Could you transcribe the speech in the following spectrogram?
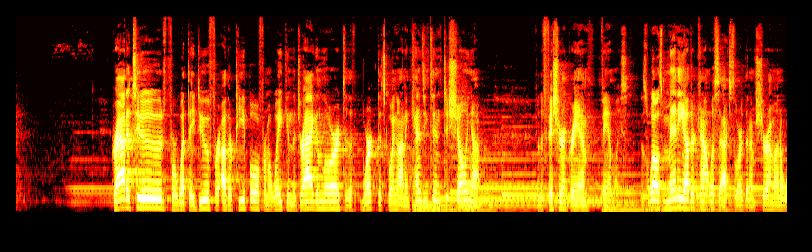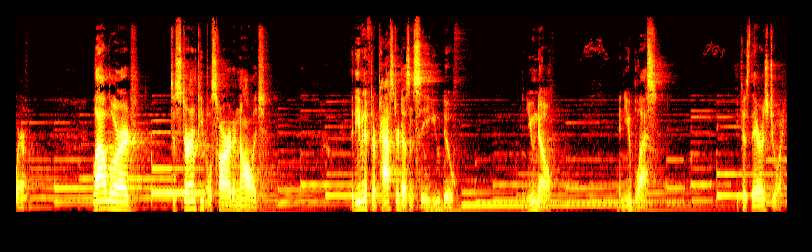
Gratitude for what they do for other people, from Awaken the Dragon, Lord, to the work that's going on in Kensington, to showing up for the Fisher and Graham families, as well as many other countless acts, Lord, that I'm sure I'm unaware of. Allow, Lord, to stir in people's heart a knowledge that even if their pastor doesn't see, you do. And you know. And you bless. Because there is joy.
